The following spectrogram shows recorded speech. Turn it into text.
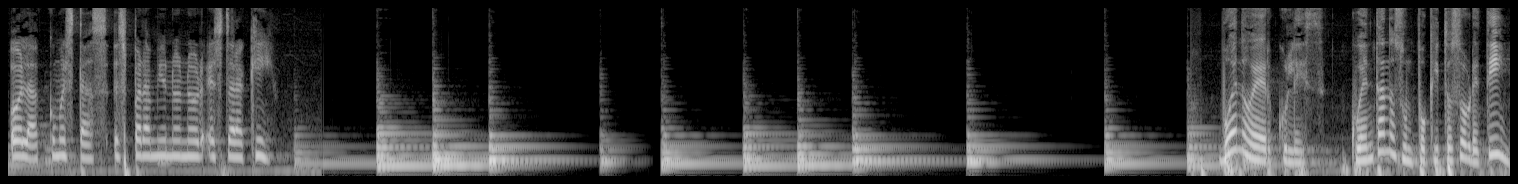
Hola, ¿cómo estás? Es para mí un honor estar aquí. Bueno, Hércules, cuéntanos un poquito sobre ti.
